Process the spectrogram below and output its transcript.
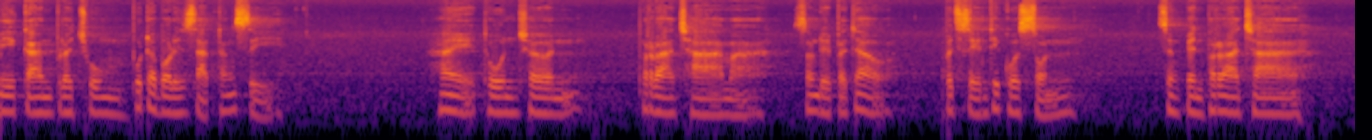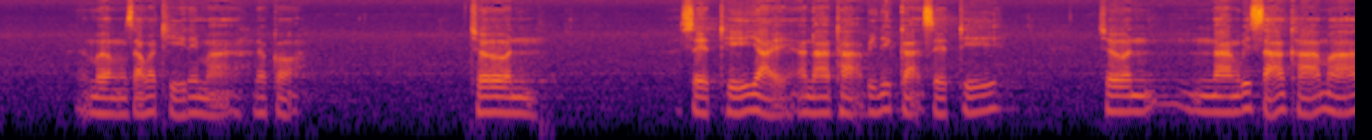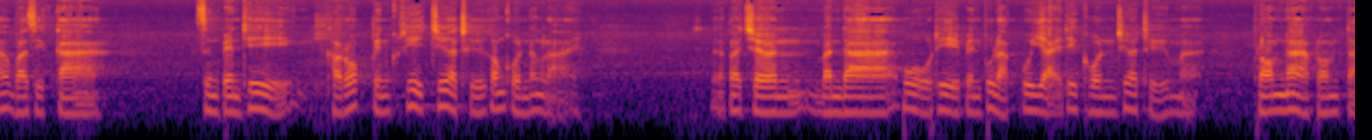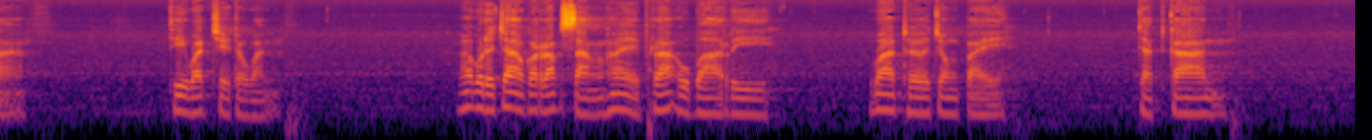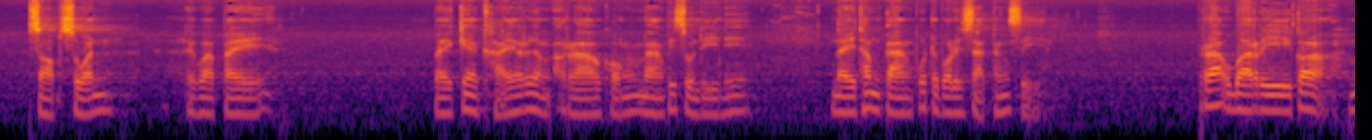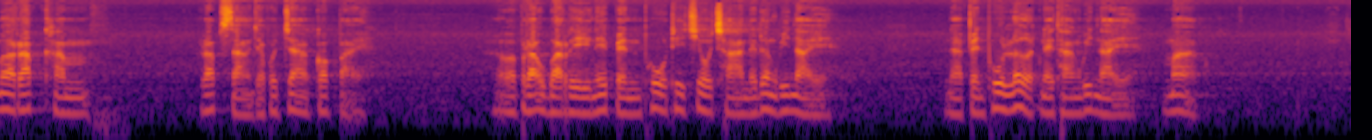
มีการประชุมพุทธบริษัททั้งสี่ให้ทูลเชิญพระราชามาสมเด็จพระเจ้าปเสนที่โกศล ซึ่งเป็นพระราชาเมืองสาวัตถีนี่มา แล้วก็ เชิญ เศรษฐีใหญ่ อนาถบินิกะเศรษฐี เชิญนางวิสาขามาบาสิกา ซึ่งเป็นที่เคารพเป็นที่เชื่อถือของคนทั้งหลาย แล้วก็เชิญบรรดาผู้ที่เป็นผู้หลักผู้ใหญ่ที่คนเชื่อถือมา พร้อมหน้าพร้อมตา ที่วัดเชตวัน พระพุทธเจ้าก็รับสั่งให้พระอุบารี ว่าเธอจงไปจัดการสอบสวน เรียกว่าไป ไปแก้ไขเรื่องราวของนางพิสุณีนี้ ในถ้ำกลางพุทธบริษัททั้งสี่พระอุบารีก็เมื่อรับคำรับสั่งจากพระเจ้าก็ไป พระอุบารีนี่เป็นผู้ที่เชี่ยวชาญในเรื่องวินัยนะเป็นผู้เลิศในทางวินัยมาก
